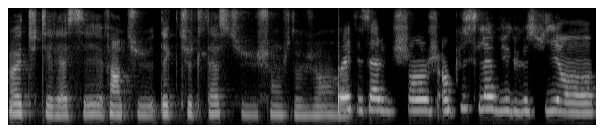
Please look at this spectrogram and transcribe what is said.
Ouais, tu t'es lassé. Enfin, tu, dès que tu te lasses, tu changes de genre. Ouais, c'est ça, je change. En plus, là, vu que je suis en,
